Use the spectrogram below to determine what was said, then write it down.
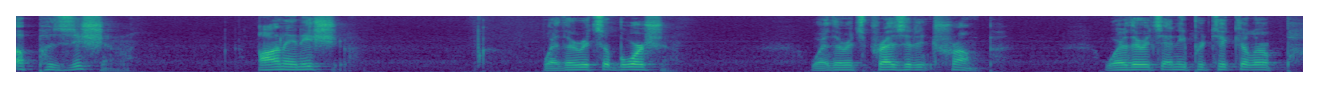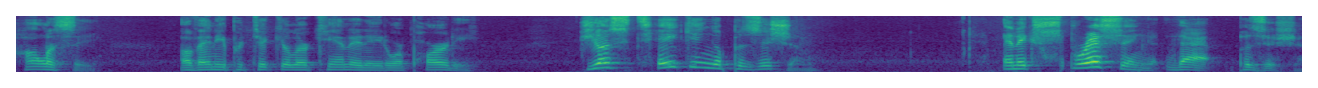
a position on an issue, whether it's abortion, whether it's President Trump, whether it's any particular policy of any particular candidate or party, just taking a position and expressing that position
